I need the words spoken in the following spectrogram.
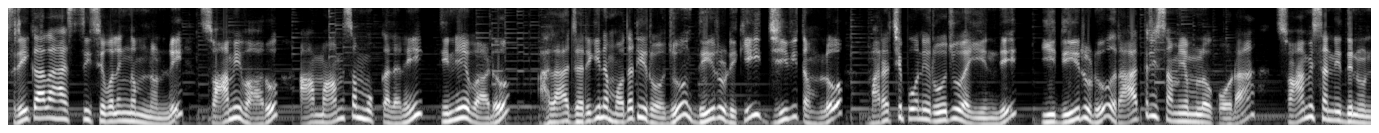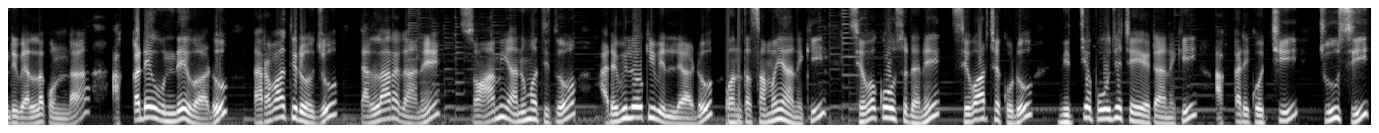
శ్రీకాళహస్తి శివలింగం నుండి స్వామివారు ఆ మాంసం ముక్కలని తినేవాడు. అలా జరిగిన మొదటి రోజు ధీరుడికి జీవితంలో మరచిపోని రోజు అయ్యింది. ఈ ధీరుడు రాత్రి సమయంలో కూడా స్వామి సన్నిధి నుండి వెళ్ళకుండా అక్కడే ఉండేవాడు. తర్వాతి రోజు తెల్లారగానే స్వామి అనుమతితో అడవిలోకి వెళ్ళాడు. కొంత సమయానికి శివకోసుడనే శివార్చకుడు నిత్య పూజ చేయటానికి అక్కడికొచ్చి చూసి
